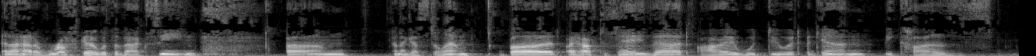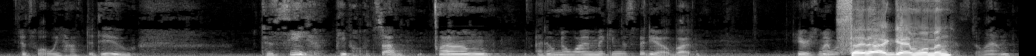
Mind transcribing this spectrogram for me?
And I had a rough go with the vaccine. Um, and I guess still am. But I have to say that I would do it again because it's what we have to do to see people. So, um, I don't know why I'm making this video, but here's my. work. Say that again, woman. I still am.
